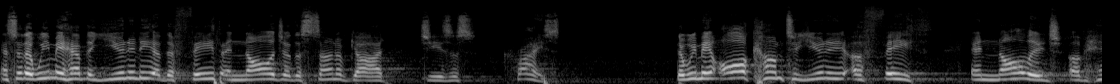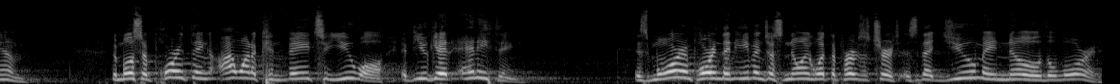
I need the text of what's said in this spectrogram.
and so that we may have the unity of the faith and knowledge of the Son of God Jesus Christ. That we may all come to unity of faith and knowledge of Him. The most important thing I want to convey to you all, if you get anything, is more important than even just knowing what the purpose of church is that you may know the Lord.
